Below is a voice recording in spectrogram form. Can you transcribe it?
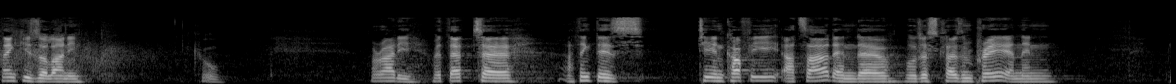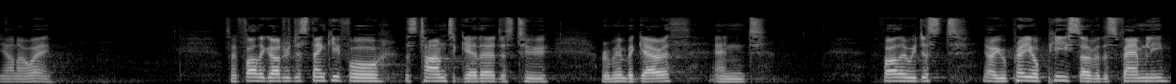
Thank you, Zolani. Cool. Alrighty. With that, uh, I think there's tea and coffee outside, and uh, we'll just close in prayer and then be on our way. So, Father God, we just thank you for this time together, just to remember Gareth. And Father, we just, you know, we pray your peace over this family,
